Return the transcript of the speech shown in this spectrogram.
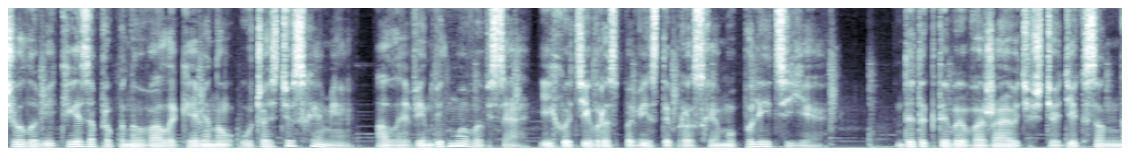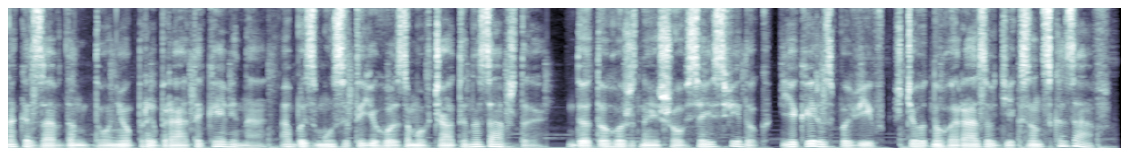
Чоловіки запропонували Кевіну участь у схемі, але він відмовився і хотів розповісти про схему поліції. Детективи вважають, що Діксон наказав Д'Антоніо прибрати Кевіна, аби змусити його замовчати назавжди. До того ж знайшовся і свідок, який розповів, що одного разу Діксон сказав:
